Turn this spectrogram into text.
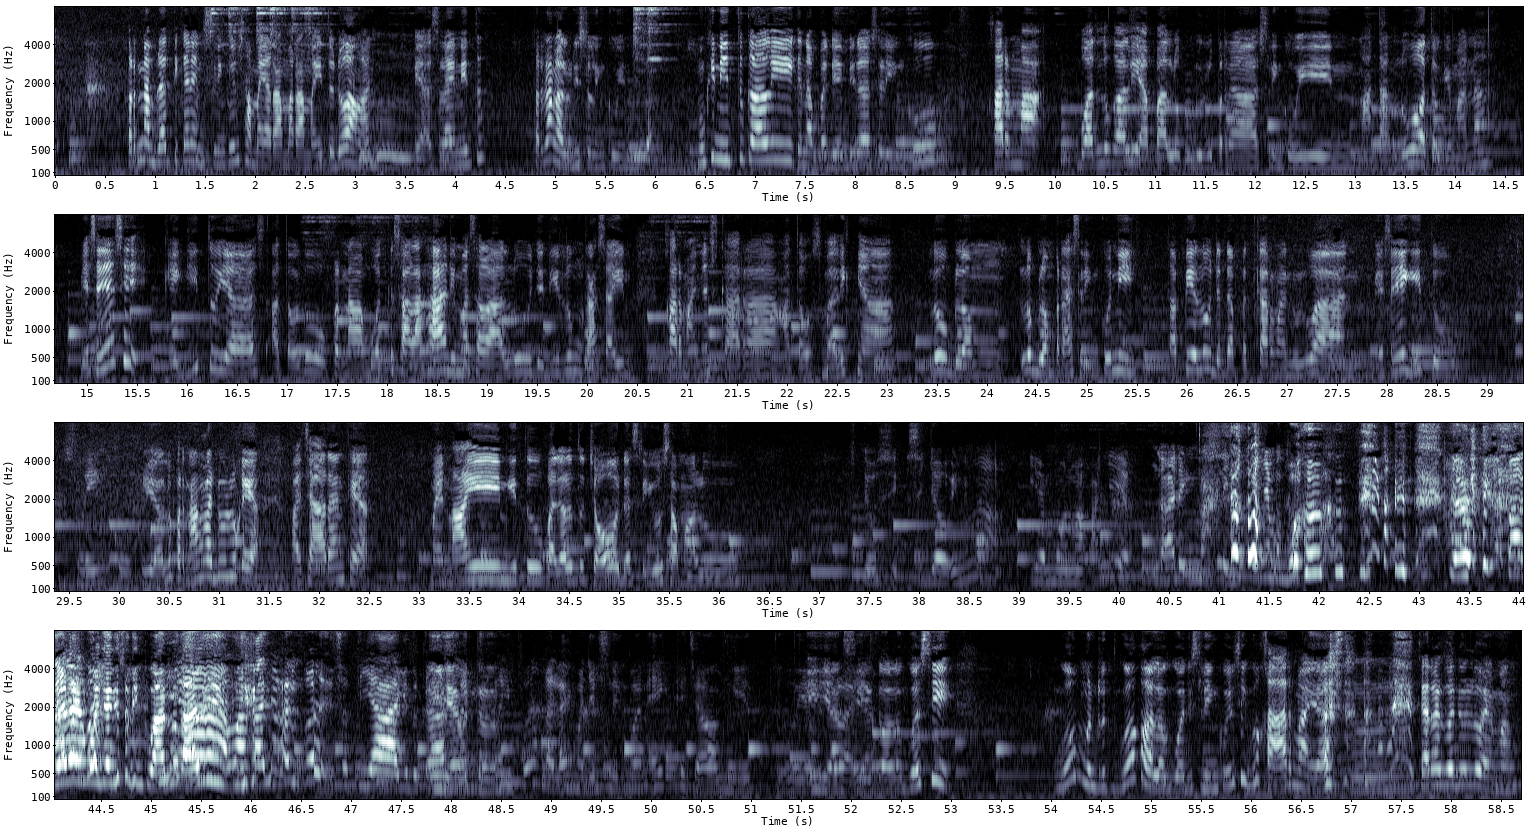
pernah berarti kan yang diselingkuhin sama yang rama-rama itu doang kan? Mm. ya selain itu pernah nggak lu diselingkuhin? Enggak. mungkin itu kali kenapa dia bilang selingkuh. Karma buat lu kali apa lu dulu pernah selingkuhin mantan lu atau gimana biasanya sih kayak gitu ya atau lu pernah buat kesalahan di masa lalu jadi lu ngerasain karmanya sekarang atau sebaliknya lu belum lu belum pernah selingkuh nih tapi lu udah dapet karma duluan. Biasanya gitu. Selingkuh. Iya, lu pernah nggak dulu kayak pacaran kayak main-main gitu padahal tuh cowok udah serius sama lu? Sejauh sejauh ini mah ya mohon maaf aja ya. Nggak ada yang mau selingkuh kayaknya sama gue Gak ada yang mau jadi selingkuhan Iya, kali. makanya kan gue setia gitu kan. Iya, Lagi- betul. lagi pula nggak ada yang mau jadi selingkuhan. Eh kejauhan gitu. Ya iya sih ya. kalau gue sih gue menurut gue kalau gue diselingkuhin sih gue karma ya. Hmm, karena gue dulu emang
